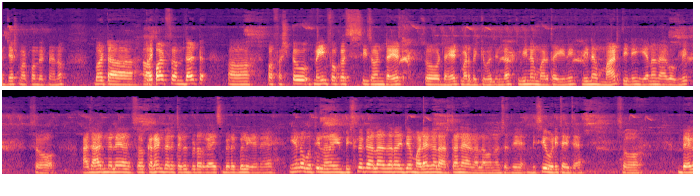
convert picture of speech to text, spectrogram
ಅಡ್ಜಸ್ಟ್ ಮಾಡ್ಕೊಬೇಕು ನಾನು. But apart from that first main focus is on diet so diet ಮಾಡಬೇಕು ಇವತ್ತಿಂದ ಕ್ಲೀನಾಗಿ ಮಾಡ್ತಾ ಇದ್ದೀನಿ ಕ್ಲೀನಾಗಿ ಮಾಡ್ತೀನಿ. ಏನಾನ ಆಗೋಗ್ಲಿ. ಸೊ ಅದಾದಮೇಲೆ ಸೊ ಕರೆಂಟ್ ಬೇರೆ ತೆಗೆದ್ಬಿಡೋರು ಗೈಸ್ ಬೆಳಗ್ಗೆ ಬೆಳಿಗ್ಗೆನೆ ಏನೋ ಗೊತ್ತಿಲ್ಲ. ಈ ಬಿಸಿಲು ಕಾಲ ಅದರ ಇದೆ ಮಳೆಗಾಲ ಅರ್ಥನೇ ಆಗಲ್ಲ ಒಂದೊಂದ್ಸತಿ. ಬಿಸಿ ಹೊಡಿತೈತೆ. ಸೊ ಬೇಗ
